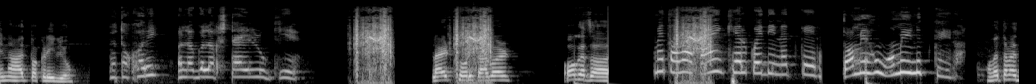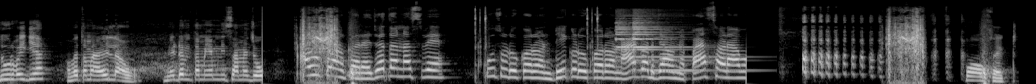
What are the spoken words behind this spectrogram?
એના હાથ પકડી લ્યો. તો તો ખરી અલગ અલગ સ્ટાઇલનું કીએ લાઈટ થોડીક આગળ. ઓકે સર મેં તારા કાઈ ખેલ કોઈ દી નથી કર્યો. તમે હું અમે નથી કર્યા. હવે તમે દૂર વઈ ગયા. હવે તમે આવી. લાવો મેડમ તમે એમની સામે જો. આવું કોણ કરે? જો તો નસવે. પૂછડું કરો ને ઢીકડું કરો ને આગળ જાઓ ને પાછળ આવો. પરફેક્ટ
